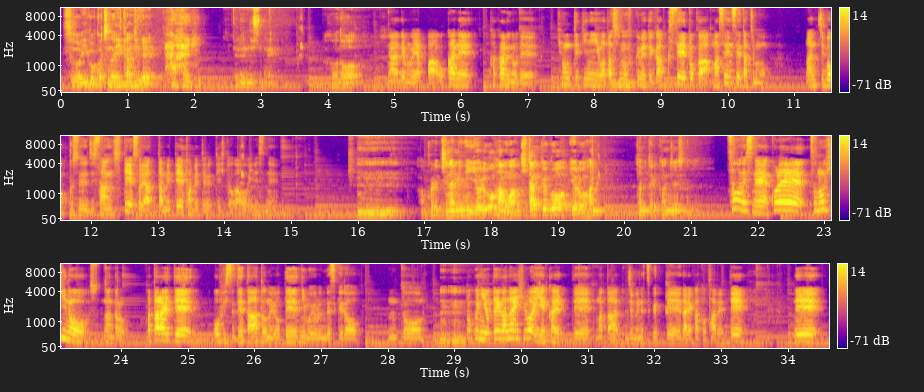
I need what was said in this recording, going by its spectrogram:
すごい居心地のいい感じではい。やってるんですね。なるほど。あでもやっぱお金かかるので基本的に私も含めて学生とか、まあ、先生たちもランチボックス持参してそれ温めて食べてるって人が多いですね。うん。あこれちなみに夜ご飯は帰宅後夜ご飯食べてる感じですか？ねそうですね。これその日のなんだろう働いてオフィス出た後の予定にもよるんですけど、うんと、うんうん。特に予定がない日は家帰ってまた自分で作って誰かと食べてで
